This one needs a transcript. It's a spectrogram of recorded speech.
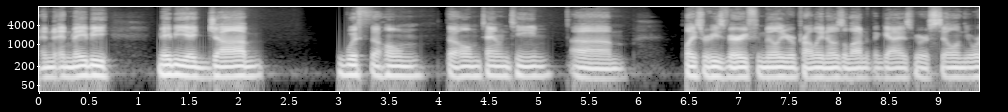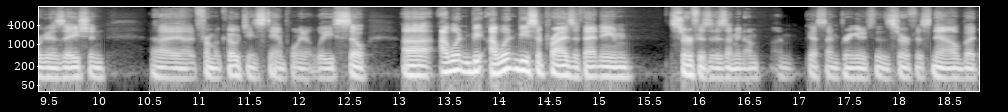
and and maybe maybe a job with the home the hometown team, um, place where he's very familiar, probably knows a lot of the guys who are still in the organization uh, from a coaching standpoint at least. So uh, I wouldn't be I wouldn't be surprised if that name surfaces. I mean, I'm I'm guess I'm bringing it to the surface now, but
